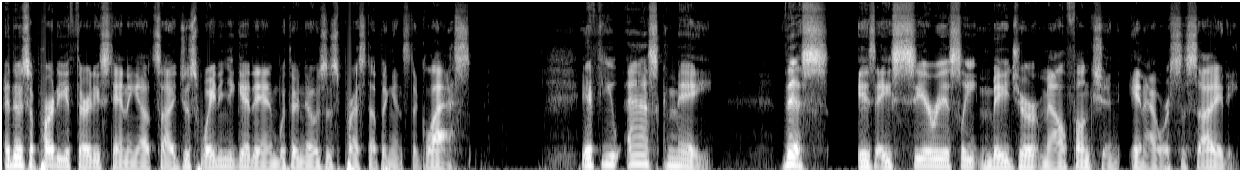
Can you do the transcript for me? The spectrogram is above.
and there's a party of 30 standing outside just waiting to get in with their noses pressed up against the glass. If you ask me, this is a seriously major malfunction in our society.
